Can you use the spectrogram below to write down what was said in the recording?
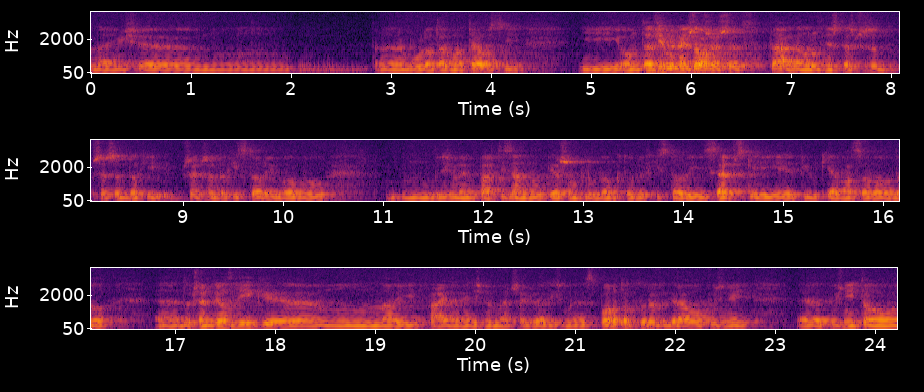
Wydaje mi się, mm, trenerem był Lothar Mateos i, i on też Nie również przeszedł, tak, on również też przeszedł, przeszedł, do, przeszedł do historii, bo był, byliśmy, Partizan był pierwszym klubem, który w historii serbskiej piłki awansował do, e, do Champions League. e, No i fajne mieliśmy mecze, graliśmy Sporto, które wygrało później, e, później tą,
